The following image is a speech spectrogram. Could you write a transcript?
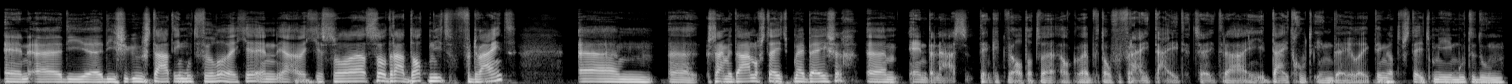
En die, die zijn uurstaat in moet vullen, weet je. En ja, weet je, zodra, zodra dat niet verdwijnt, um, zijn we daar nog steeds mee bezig. Um, en daarnaast denk ik wel dat we, we hebben het over vrije tijd, et cetera. En je tijd goed indelen. Ik denk dat we steeds meer moeten doen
